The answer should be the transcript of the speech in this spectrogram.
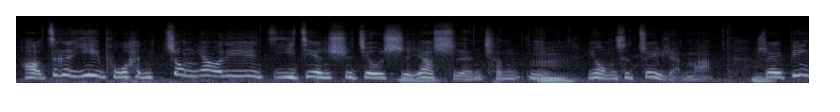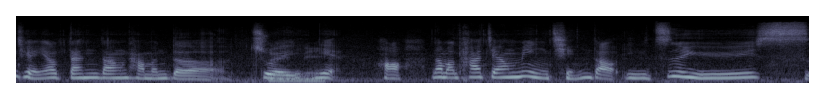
好，这个义仆很重要的一一件事，就是要使人称义，因为我们是罪人嘛，所以并且要担当他们的罪孽。好，那么他将命倾倒，以至于死，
